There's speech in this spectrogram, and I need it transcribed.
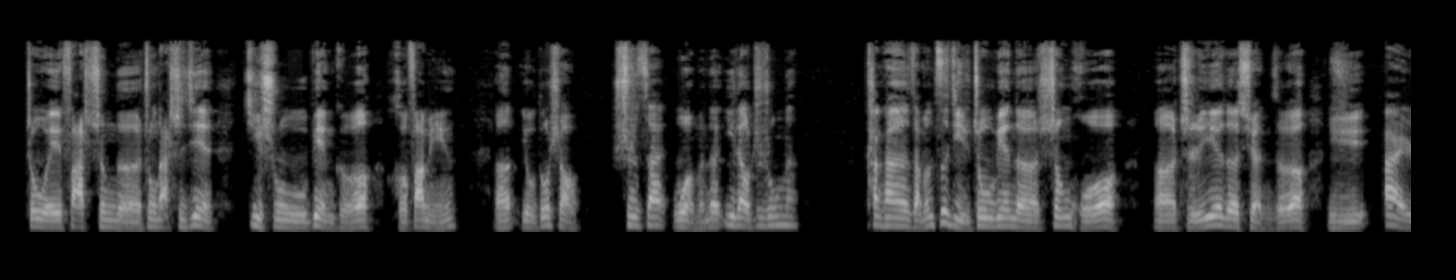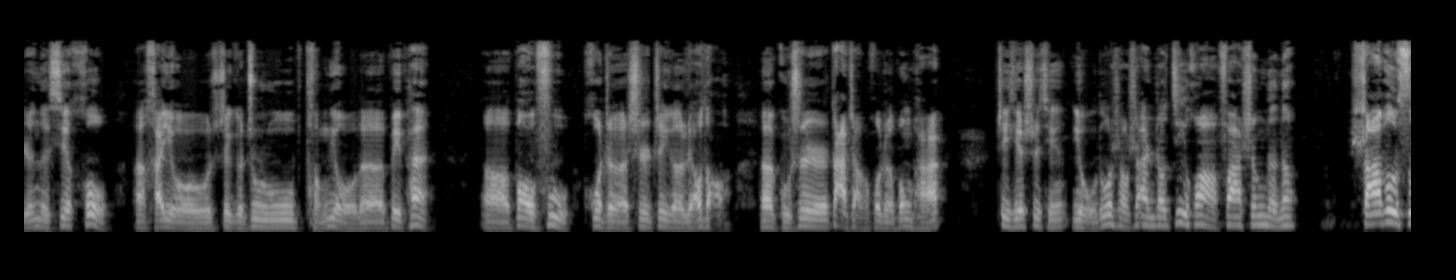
周围发生的重大事件、技术变革和发明，呃，有多少是在我们的意料之中呢？看看咱们自己周边的生活。呃，职业的选择与爱人的邂逅啊，还有这个诸如朋友的背叛，呃，暴富或者是这个潦倒，呃，股市大涨或者崩盘，这些事情有多少是按照计划发生的呢？杀不死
